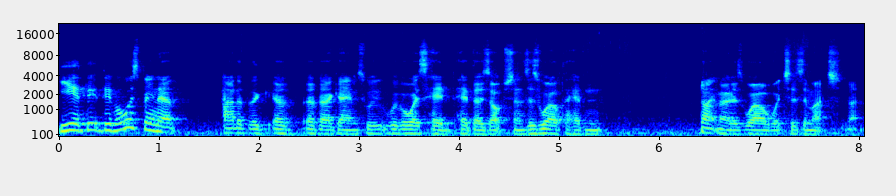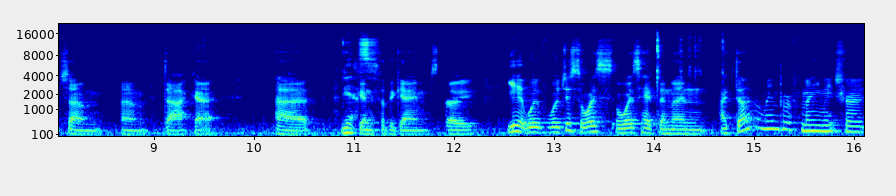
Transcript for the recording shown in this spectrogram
yeah, they, they've always been a part of the of, of our games. We, we've always had had those options as well to have night mode as well, which is a much much um, um, darker uh, Yes. skin for the game. So yeah, we've we've just always always had them in. I don't remember if Mini Metro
